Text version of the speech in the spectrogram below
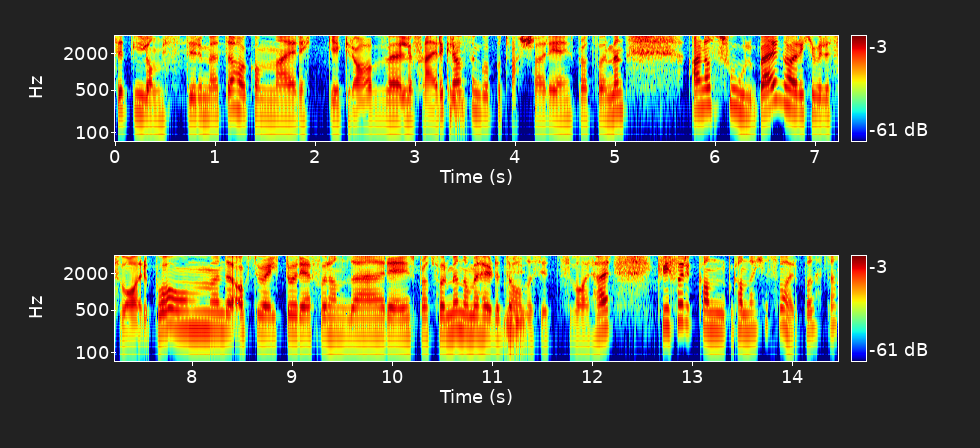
sitt landsstyremøte har kommet med en rekke krav, eller flere krav mm. som går på tvers av regjeringsplattformen. Erna Solberg har ikke villet svare på om det er aktuelt å reforhandle regjeringsplattformen, og vi hørte Dale mm. sitt svar her. Hvorfor kan, kan de ikke svare på dette?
